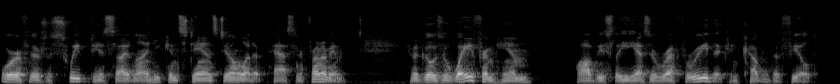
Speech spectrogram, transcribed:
Or if there's a sweep to his sideline, he can stand still and let it pass in front of him. If it goes away from him, obviously he has a referee that can cover the field.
